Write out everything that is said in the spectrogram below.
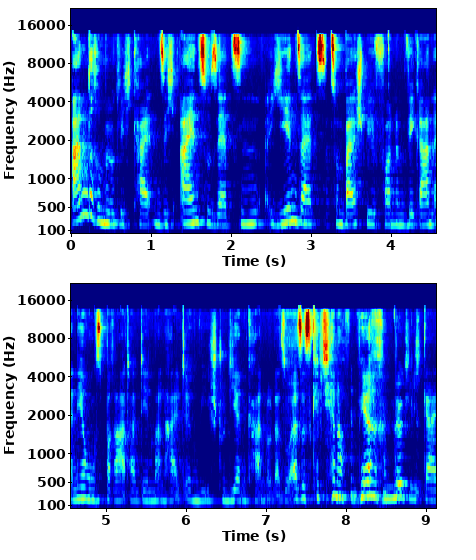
andere Möglichkeiten, sich einzusetzen, jenseits zum Beispiel von einem veganen Ernährungsberater, den man halt irgendwie studieren kann oder so. Also es gibt ja noch mehrere Möglichkeiten,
